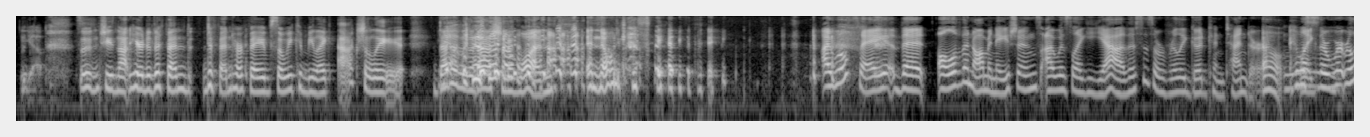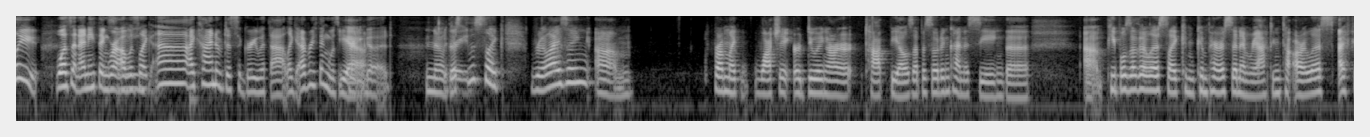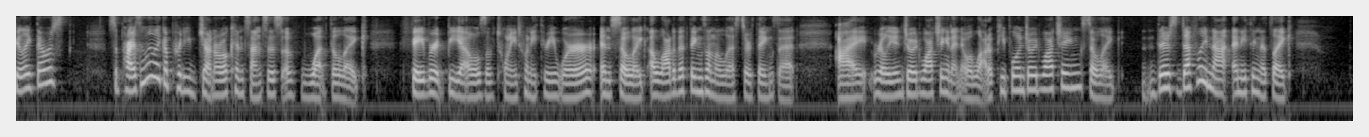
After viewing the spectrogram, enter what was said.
Yeah, so she's not here to defend defend her fave, so we can be like, actually, da Yeah. da da da should have won, and no one can say anything. I will say that all of the nominations, I was like, yeah, this is a really good contender. Oh, it was like there were, really wasn't anything where I was like, uh, I kind of disagree with that. Like everything was Yeah. pretty good. No, this Agreed. this like realizing um from like watching or doing our top BLs episode and kind of seeing the um people's other lists like in comparison and reacting to our lists, I feel like there was surprisingly like a pretty general consensus of what the like favorite BLs of 2023 were. And so like a lot of the things on the list are things that I really enjoyed watching and I know a lot of people enjoyed watching. So like there's definitely not anything that's like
